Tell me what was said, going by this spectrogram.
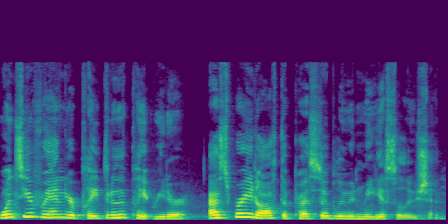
Once you've ran your plate through the plate reader, aspirate off the Presto Blue and Media solution.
